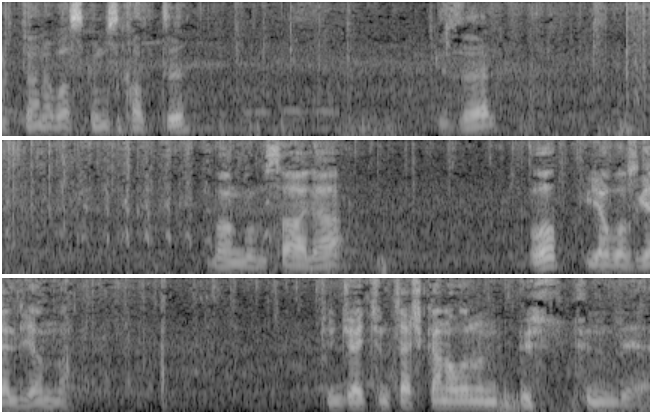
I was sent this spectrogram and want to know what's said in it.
Dört tane baskımız kalktı. Güzel. Bangomuz hala. Hop Yavoz geldi yanına. Tuncay Tüntaş kanalının üstünde.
